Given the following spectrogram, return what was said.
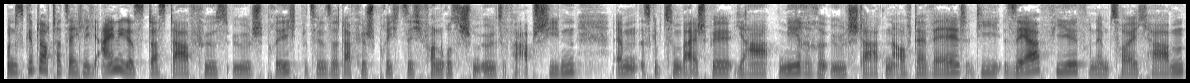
Und es gibt auch tatsächlich einiges, das da fürs Öl spricht, beziehungsweise dafür spricht, sich von russischem Öl zu verabschieden. Ähm, es gibt zum Beispiel ja mehrere Ölstaaten auf der Welt, die sehr viel von dem Zeug haben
